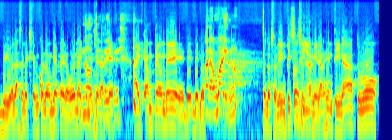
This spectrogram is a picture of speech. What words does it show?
vivió la selección Colombia, pero bueno, hay que mencionar que hay campeón de, los Paraguay, ¿no? De los olímpicos y también Argentina tuvo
